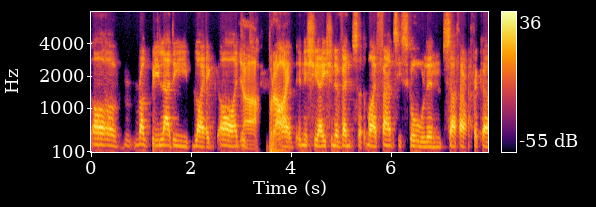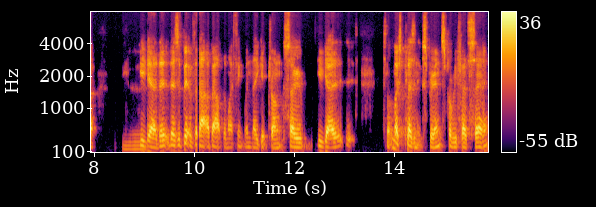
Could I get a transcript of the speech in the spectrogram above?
uh, rugby laddie, like, oh, I did uh, initiation events at my fancy school in South Africa. Yeah. Yeah, there, there's a bit of that about them, I think, when they get drunk. So, yeah, it's not the most pleasant experience, probably fair to say.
